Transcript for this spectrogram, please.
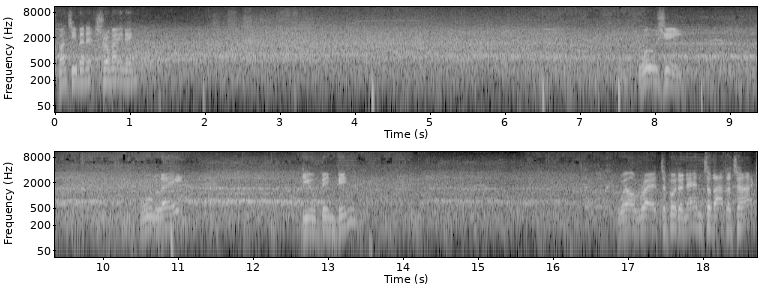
20 minutes remaining. Wu Xi. Wu Lei. Liu Binbin. Well read to put an end to that attack.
